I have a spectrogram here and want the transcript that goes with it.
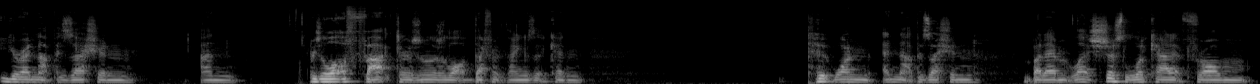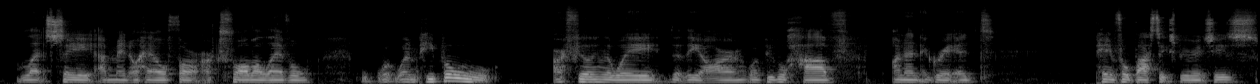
you're in that position and there's a lot of factors and there's a lot of different things that can put one in that position. But um let's just look at it from let's say a mental health or, or trauma level. When people are feeling the way that they are when people have unintegrated painful past experiences,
